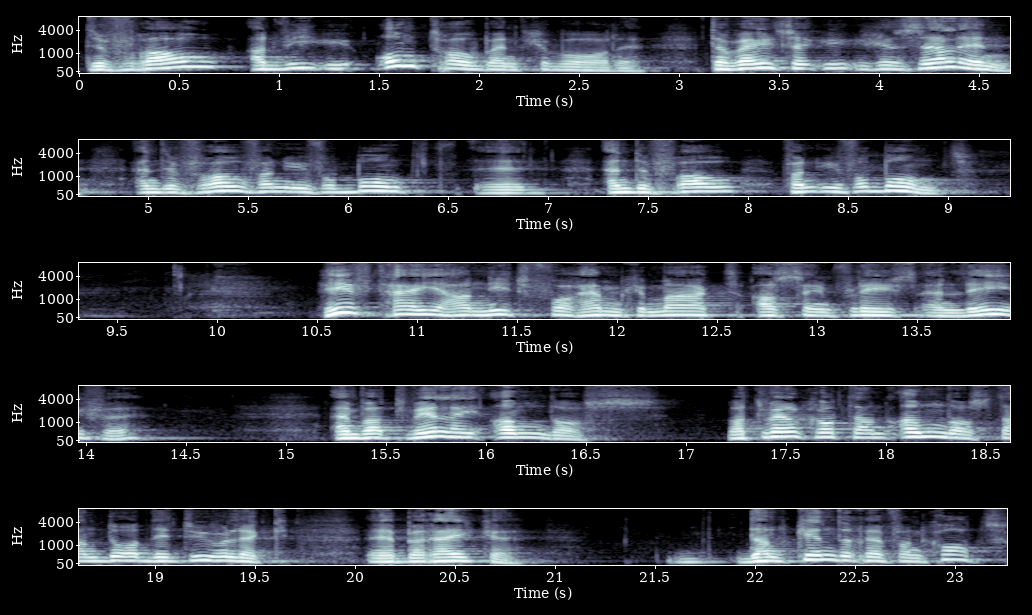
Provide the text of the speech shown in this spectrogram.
De vrouw aan wie u ontrouw bent geworden, terwijl zij uw gezellin en de vrouw van uw verbond, eh, en de vrouw van uw verbond. Heeft hij haar niet voor hem gemaakt als zijn vlees en leven? En wat wil hij anders? Wat wil God dan anders dan door dit huwelijk eh, bereiken? Dan kinderen van God.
